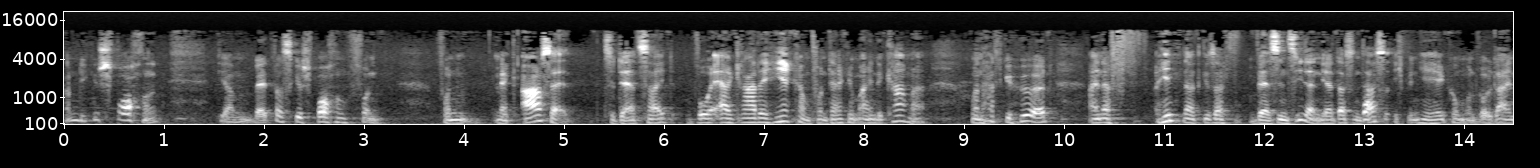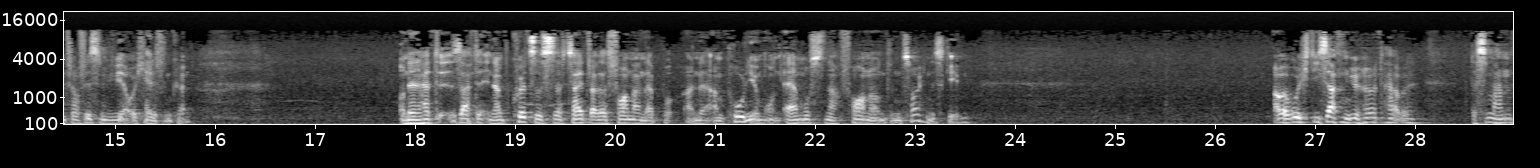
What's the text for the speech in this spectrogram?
haben die gesprochen? Die haben etwas gesprochen von, von MacArthur, zu der Zeit, wo er gerade herkam, von der Gemeinde kam er. Man hat gehört, einer hinten hat gesagt, wer sind Sie denn? Ja, das und das. Ich bin hierher gekommen und wollte einfach wissen, wie wir euch helfen können. Und dann hat, sagte in kürzester Zeit war das vorne an der, an der, am Podium und er musste nach vorne und ein Zeugnis geben. Aber wo ich die Sachen gehört habe, dass man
